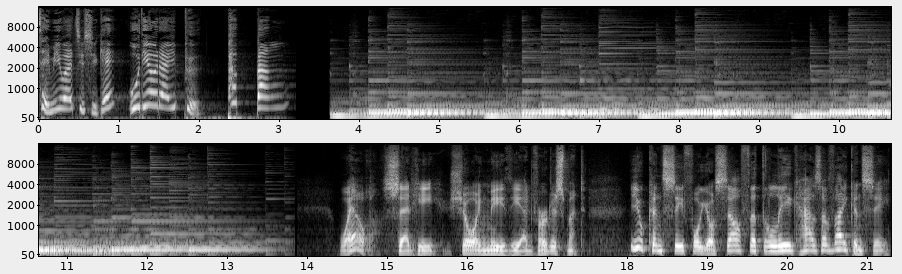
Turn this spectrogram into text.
재미와 지식의 오디오 라이프 팝빵 Well, said he, showing me the advertisement, you can see for yourself that the League has a vacancy,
